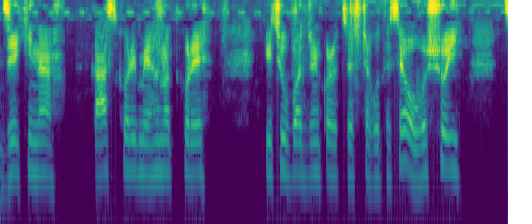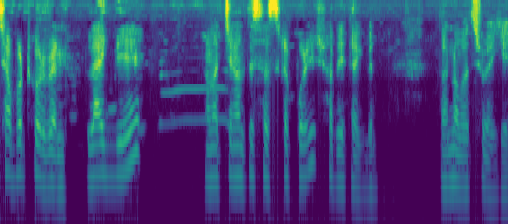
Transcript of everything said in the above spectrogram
যে কিনা কাজ করে মেহনত করে কিছু উপার্জন করার চেষ্টা করতেছে অবশ্যই সাপোর্ট করবেন। লাইক দিয়ে আমার চ্যানেলটি সাবস্ক্রাইব করে সাথেই থাকবেন। ধন্যবাদ সবাইকে।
